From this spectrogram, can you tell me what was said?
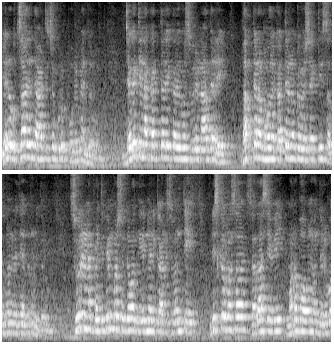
ಎಲ್ಲ ಉತ್ಸಾಹದಿಂದ ಆಚರಿಸುವ ಗುರು ಪೂರ್ಣಿಮೆ ಎಂದರು. ಜಗತ್ತಿನ ಕತ್ತಲೆ ಕಳೆಯುವ ಸೂರ್ಯನಾದರೆ ಭಕ್ತನ ಭಾವದ ಕತ್ತಲೆಯನ್ನು ಕಳೆಯುವ ಶಕ್ತಿ ಸದ್ಗುಣವಿದೆ ಎಂದು ನುಡಿದರು. ಸೂರ್ಯನ ಪ್ರತಿಬಿಂಬ ಶುದ್ಧವಾದ ನೀರಿನಲ್ಲಿ ಕಾಣಿಸುವಂತೆ ನಿಷ್ಕಲ್ಮಸ ಸದಾಸೇವೆ ಮನೋಭಾವನೆ ಹೊಂದಿರುವ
